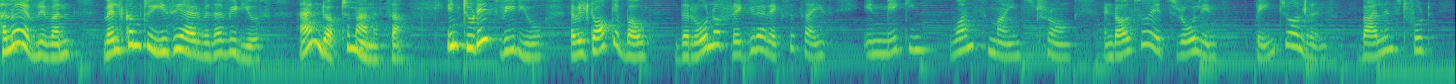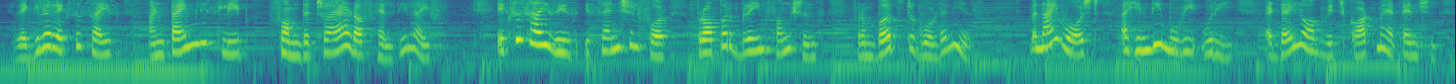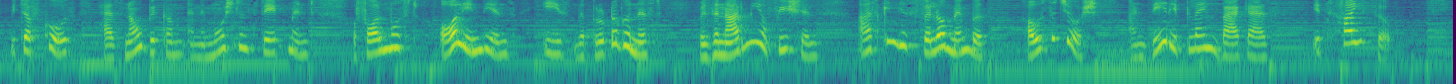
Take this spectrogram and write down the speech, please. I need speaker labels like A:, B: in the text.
A: Hello everyone, welcome to Easy Ayurveda videos. I am Dr. Manasa. In today's video, I will talk about the role of regular exercise in making one's mind strong and also its role in pain tolerance. Balanced food, regular exercise, and timely sleep form the triad of healthy life. Exercise is essential for proper brain functions from birth to golden years. When I watched a Hindi movie Uri, a dialogue which caught my attention, which of course has now become an emotional statement of almost all Indians, is the protagonist who is an army official asking his fellow members, How's the Josh? and they replying back as, It's high, sir.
